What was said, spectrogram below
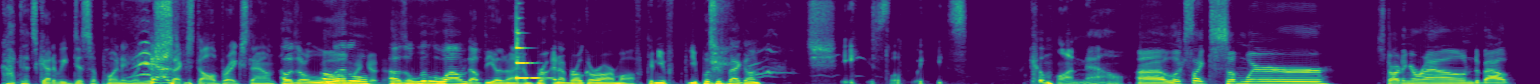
God, that's got to be disappointing when your sex doll breaks down. I was a Oh, little, goodness. I was a little wound up the other night, and I bro- and I broke her arm off. Can you can you put this back on? Jeez Louise. Come on now. Uh, looks like somewhere starting around about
